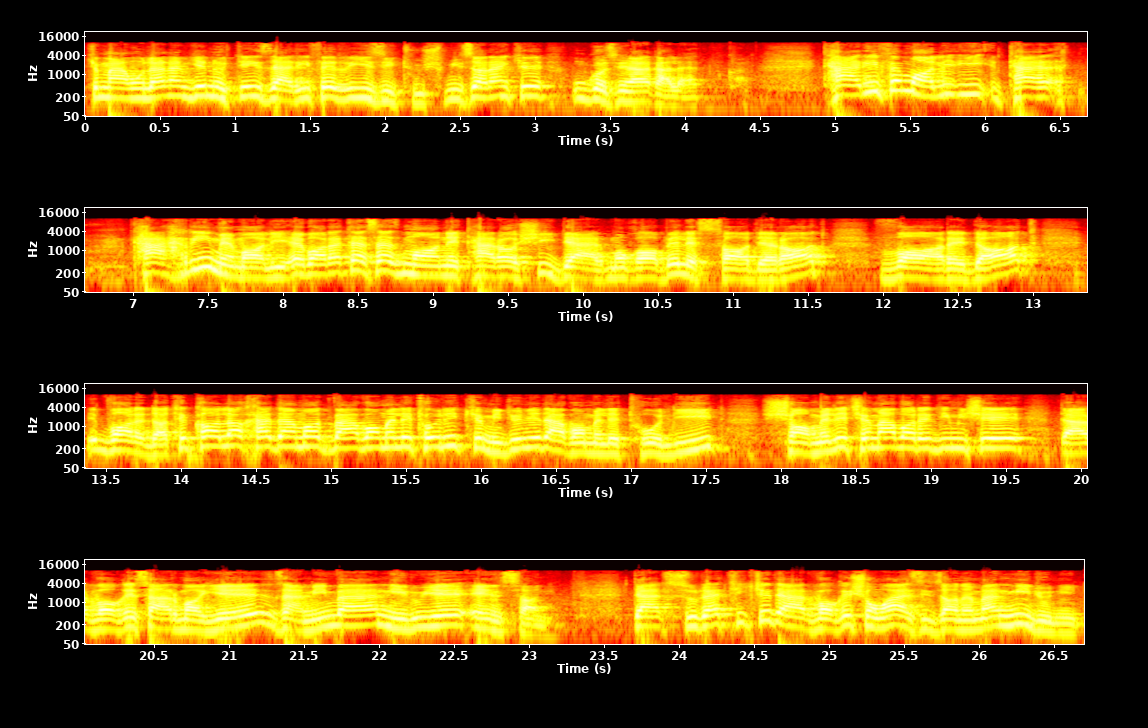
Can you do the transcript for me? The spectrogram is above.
که معمولا هم یه نکته ظریف ریزی توش می‌ذارن که اون گزینه غلط می‌کنه تعریف مالی تحریم مالی عبارت است از مانع تراشی در مقابل صادرات واردات واردات کالا خدمات و عوامل تولید که می‌دونید عوامل تولید شامل چه مواردی میشه؟ در واقع سرمایه زمین و نیروی انسانی. در صورتی که در واقع شما عزیزان من می‌دونید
